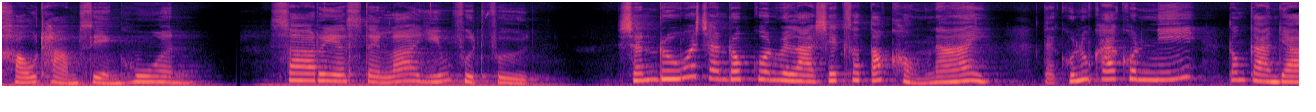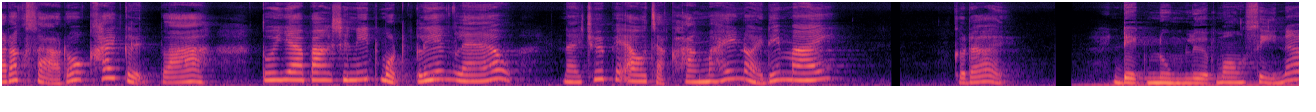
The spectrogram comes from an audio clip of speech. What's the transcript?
เขาถามเสียงห้วน ซาเรียสเตลล่ายิ้มฝืดฉันรู้ว่าฉันรบกวนเวลาเช็คสต็อกของนาย แต่คุณลูกค้าคนนี้ต้องการยารักษาโรคไข้เกล็ดปลา ตัวยาบางชนิดหมดเกลี้ยงแล้ว นายช่วยไปเอาจากคลังมาให้หน่อยได้ไหม ก็ได้ เด็กหนุ่มเหลือบมองสีหน้า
